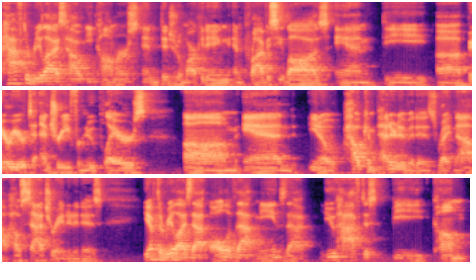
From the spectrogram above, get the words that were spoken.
have to realize how e-commerce and digital marketing and privacy laws and the uh, barrier to entry for new players um, and you know how competitive it is right now how saturated it is. You have to realize that all of that means that you have to become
